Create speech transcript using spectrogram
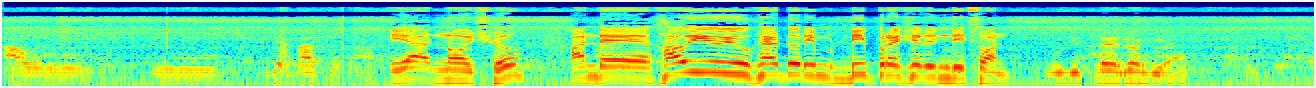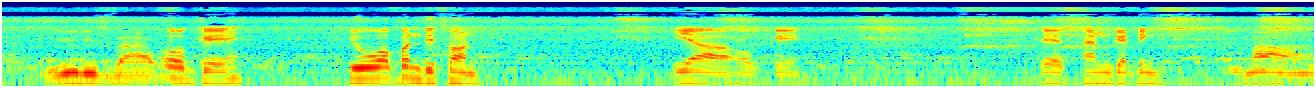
I will, will get back to that. Yeah, no issue. And uh, how you you have to depressure in this one? With the pressure here, we use this valve. Okay. You open this one. Yeah. Okay. Yes, I'm getting. Now,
